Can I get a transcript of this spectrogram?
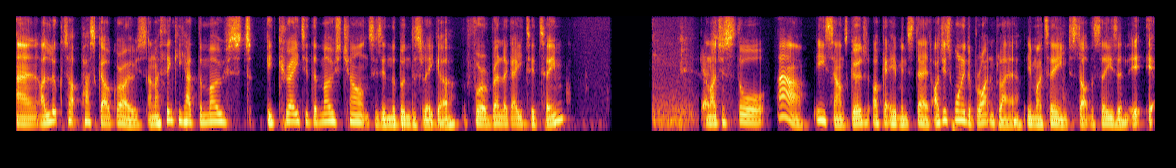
and I looked up Pascal Gross, and I think he had the most. He created the most chances in the Bundesliga for a relegated team. Yes. And I just thought, ah, he sounds good. I'll get him instead. I just wanted a Brighton player in my team to start the season. It, it,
